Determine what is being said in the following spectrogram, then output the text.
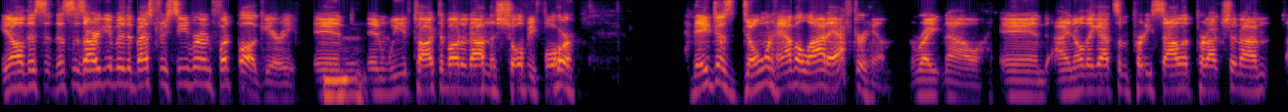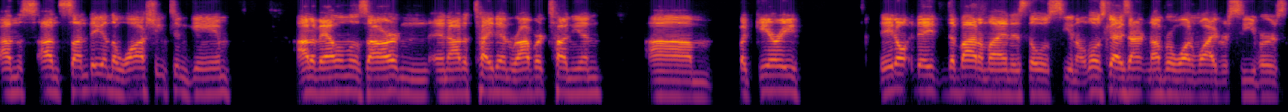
You know, this this is arguably the best receiver in football, Gary. And mm-hmm. and we've talked about it on the show before. They just don't have a lot after him right now. And I know they got some pretty solid production on on the, on Sunday in the Washington game out of Allen Lazard and, and out of tight end Robert Tonyan. Um, but Gary, they don't they the bottom line is those, you know, those guys aren't number one wide receivers.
